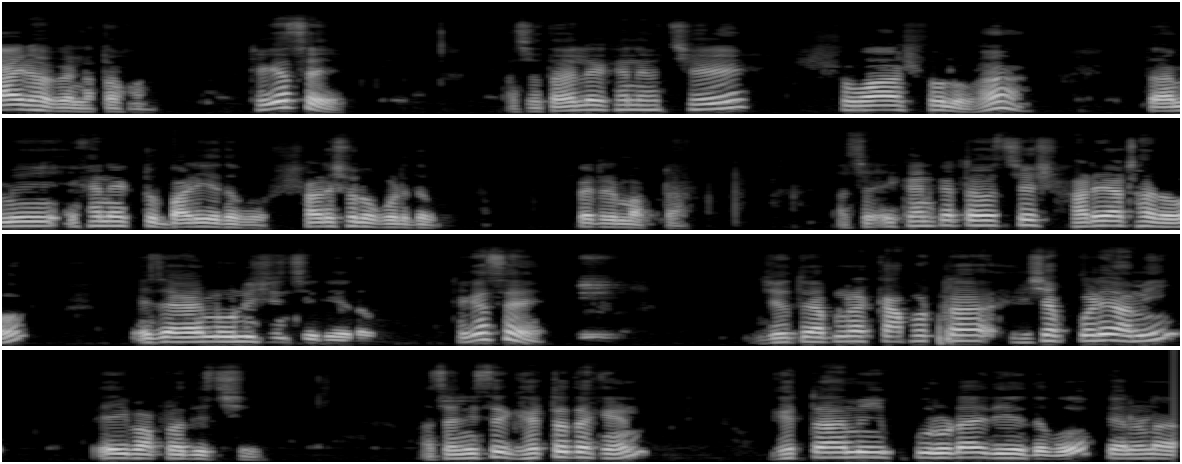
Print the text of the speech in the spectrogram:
টাইট হবে না তখন, ঠিক আছে? আচ্ছা তাহলে এখানে হচ্ছে সোয়া ষোলো হ্যাঁ? তা আমি এখানে একটু বাড়িয়ে দেবো, সাড়ে ষোলো করে দেবো, পেটের মাপটা। আচ্ছা এখানকারটা হচ্ছে সাড়ে আঠারো। এই জায়গায় আমি উনিশ ইঞ্চি দিয়ে দেবো, ঠিক আছে? যেহেতু আপনার কাপড়টা হিসাব করে আমি এই মাপটা দিচ্ছি। আচ্ছা নিচের ঘেরটা দেখেন। ঘেরটা আমি পুরোটাই দিয়ে দেবো, কেননা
